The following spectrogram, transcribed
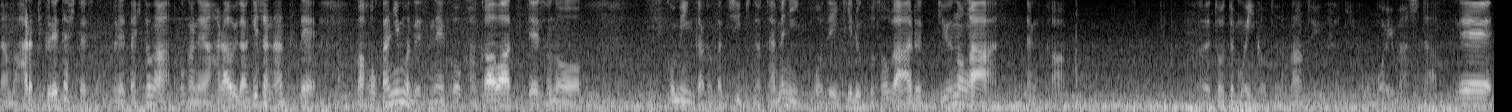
あまあ払ってくれた人ですね。くれた人がお金を払うだけじゃなくて、まあ、他にもですねこう関わってその古民家とか地域のためにこうできることがあるっていうのがなんかとてもいいことだなというふうに思いました。で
